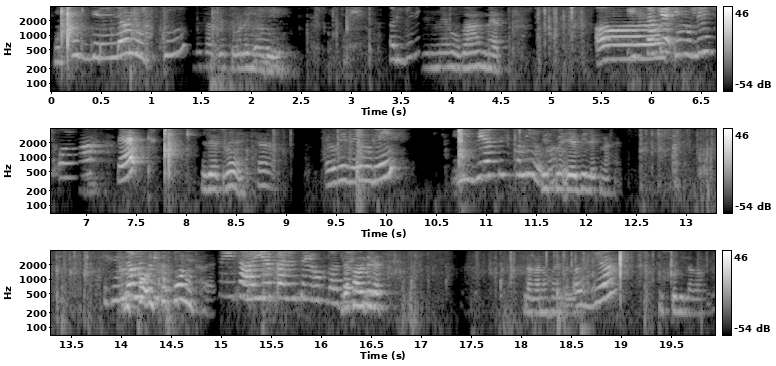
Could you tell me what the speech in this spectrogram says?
इसे दिल्लो नीति सब्जेक्ट बोले हिंदी और ये दिन में होगा मैथ इसका क्या इंग्लिश और दैट रेट में और ये इंग्लिश ईवीएस इसका नहीं होगा इसमें ए भी लिखना है इसमें इसको तो इसको कौन उठाए नहीं था ये पहले से ही उपलब्ध दिखाओ है इधर লাগানো হয়ে গেল और ये इसको भी लगाओगे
